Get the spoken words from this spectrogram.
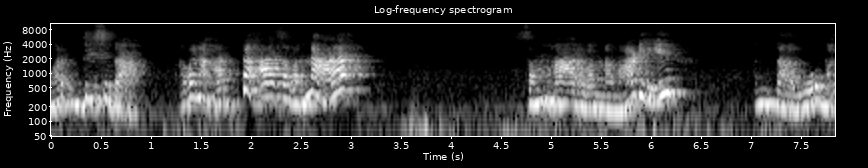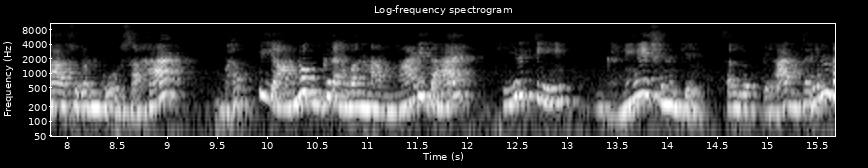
ಮರ್ದಿಸಿದ ಅವನ ಅಟ್ಟಹಾಸವನ್ನ ಸಂಹಾರವನ್ನ ಮಾಡಿ ಅಂತ ಲೋಭಾಸುರನಿಗೂ ಸಹ ಭಕ್ತಿಯ ಅನುಗ್ರಹವನ್ನ ಮಾಡಿದ ಕೀರ್ತಿ ಗಣೇಶನಿಗೆ ಸಲ್ಲುತ್ತೆ. ಆದ್ದರಿಂದ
